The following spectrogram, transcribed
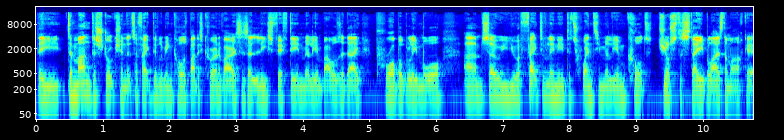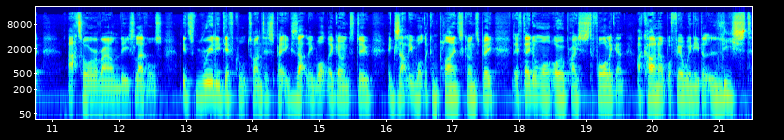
the demand destruction that's effectively been caused by this coronavirus is at least 15 million barrels a day, probably more. Um, so you effectively need the 20 million cut just to stabilize the market at or around these levels. It's really difficult to anticipate exactly what they're going to do, exactly what the compliance is going to be. If they don't want oil prices to fall again, I can't help but feel we need at least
